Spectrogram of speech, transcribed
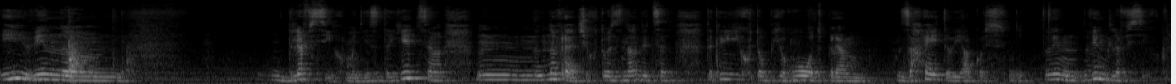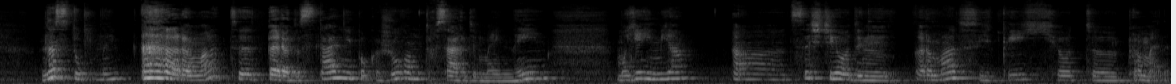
І він. ем, для всіх, мені здається, навряд чи хтось знайдеться такий, хто б його от прям захейтив якось. Ні. Він, він для всіх. Наступний аромат, передостанній, покажу вам Трусарді My моє ім'я. Це ще один аромат, який от е, про мене.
